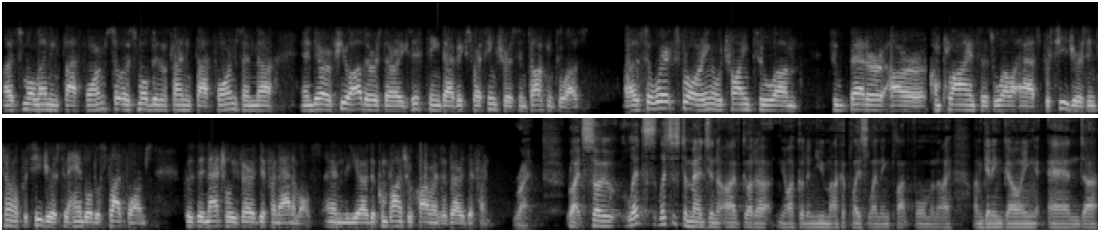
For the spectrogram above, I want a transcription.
uh, small lending platforms, so uh, small business lending platforms, and uh, and there are a few others that are existing that have expressed interest in talking to us. Uh, so we're exploring. We're trying to um, to better our compliance as well as procedures, internal procedures to handle those platforms because they're naturally very different animals and the uh, the compliance requirements are very different. Right, right. So let's let's just imagine I've got a you know I've got a new marketplace lending platform and I I'm getting going and uh,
